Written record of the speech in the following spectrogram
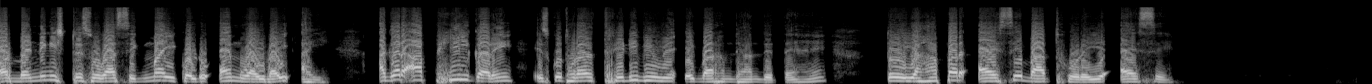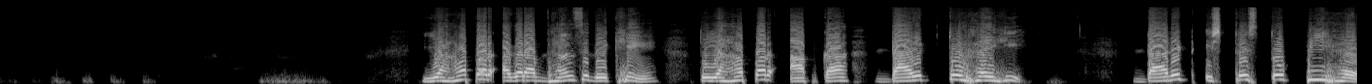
और बेंडिंग स्ट्रेस होगा sigma equal to M Y by I अगर आप फील करें, इसको थोड़ा थ्री डी व्यू में एक बार हम ध्यान देते हैं। तो यहाँ पर ऐसे बात हो रही है, ऐसे। यहाँ पर अगर आप ध्यान से देखें तो यहाँ पर आपका डायरेक्ट तो है ही। डायरेक्ट स्ट्रेस तो पी है।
